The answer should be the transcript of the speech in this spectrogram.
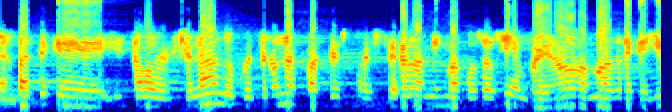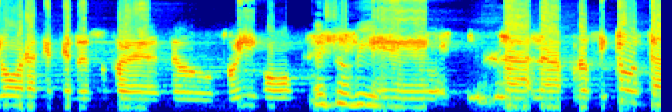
la parte que yo estaba mencionando, pues era una parte, pues era la misma cosa siempre, ¿no? La madre que llora, que pierde su, su, su hijo. Eso. Eh, la, la, prostituta.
